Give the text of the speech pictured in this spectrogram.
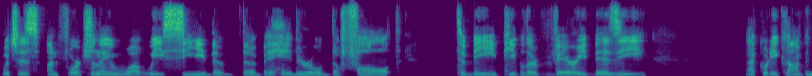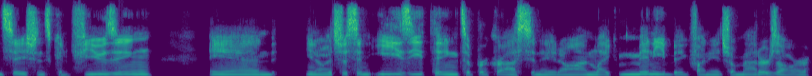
which is unfortunately what we see the, the behavioral default to be. People are very busy. Equity compensation is confusing. And, you know, it's just an easy thing to procrastinate on, like many big financial matters are.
